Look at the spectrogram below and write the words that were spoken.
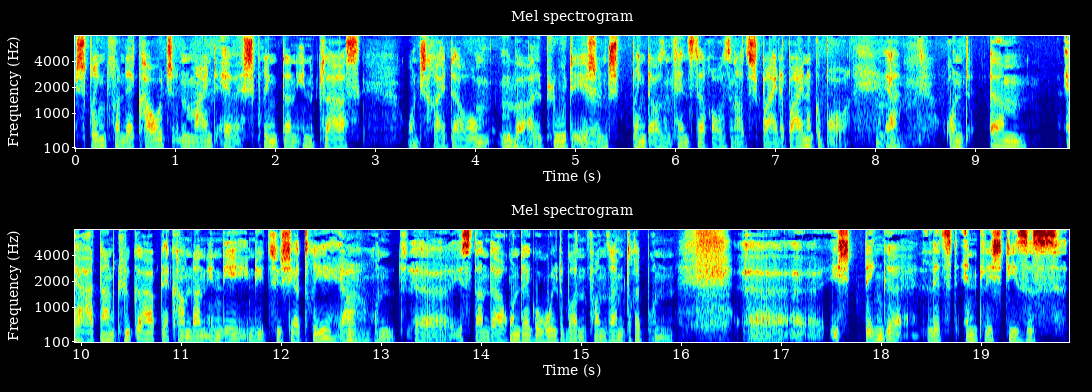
springt von der Couch und meint, er springt dann in ein Glas und schreit darum, mhm. überall blute ich ja. und springt aus dem Fenster raus und hat sich beide Beine gebrochen. Mhm. Ja, und ähm, er hat dann Glück gehabt, er kam dann in die, in die Psychiatrie, ja, mhm. und äh, ist dann da runtergeholt worden von seinem Trip. Und äh, ich denke, letztendlich dieses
